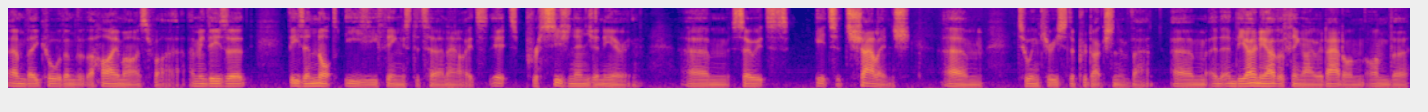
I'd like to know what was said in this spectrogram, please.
they call them that the HIMARS fire. I mean, these are these are not easy things to turn out. It's it's precision engineering, um, so it's it's a challenge um, to increase the production of that. Um, and, and, the only other thing I would add on on the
